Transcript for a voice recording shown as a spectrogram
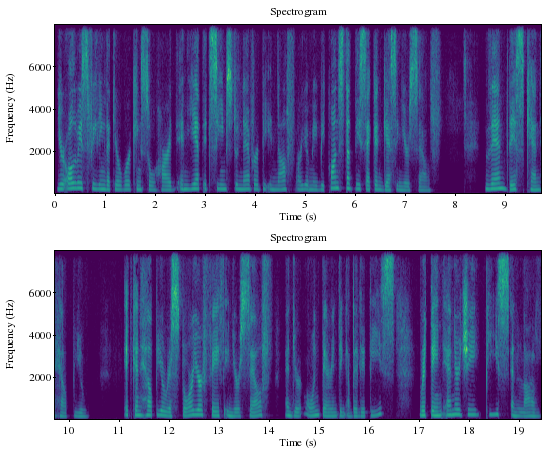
You're always feeling that you're working so hard, and yet it seems to never be enough, or you may be constantly second guessing yourself. Then this can help you. It can help you restore your faith in yourself and your own parenting abilities, retain energy, peace, and love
